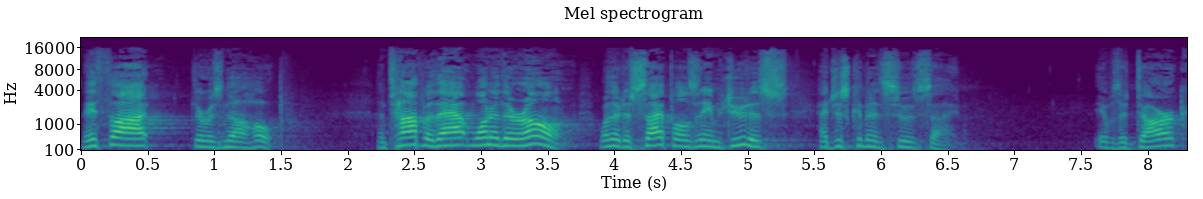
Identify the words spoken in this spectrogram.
They thought there was no hope. On top of that, one of their own, one of their disciples named Judas, had just committed suicide. It was a dark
